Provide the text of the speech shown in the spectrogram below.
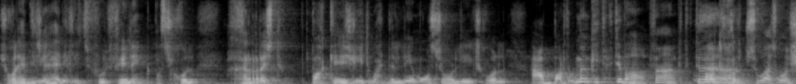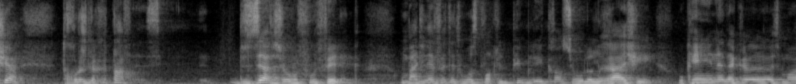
شغل هذيك هذيك اتس فول فيلينغ بس شغل خرجت باكيجيت واحد ليموسيون اللي شغل عبرت ومام كي تكتبها فاهم؟ كي تكتبها آه. تخرج سوا سوا شعر تخرج لك طاف بزاف شغل فول فيلينغ ومن بعد لافت وصلت للبيبليكاسيون للغاشي وكاين هذاك اسمه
